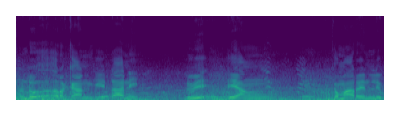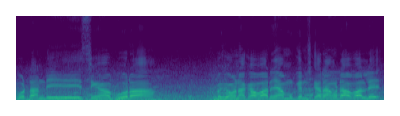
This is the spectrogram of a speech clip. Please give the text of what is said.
untuk rekan kita nih, Dwi yang kemarin liputan di Singapura. Bagaimana kabarnya? Mungkin sekarang udah balik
